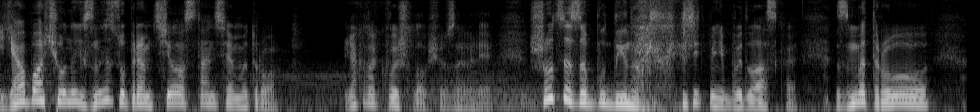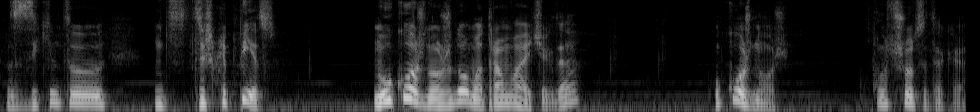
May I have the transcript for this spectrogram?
Я бачу у них знизу прям ціла станція метро. Як так вийшло взагалі? Що це за будинок? Скажіть мені, будь ласка, з метро, з яким-то. Ну, Це ж капець. Ну, у кожного ж дома трамвайчик, да? У кожного ж. От що це таке?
